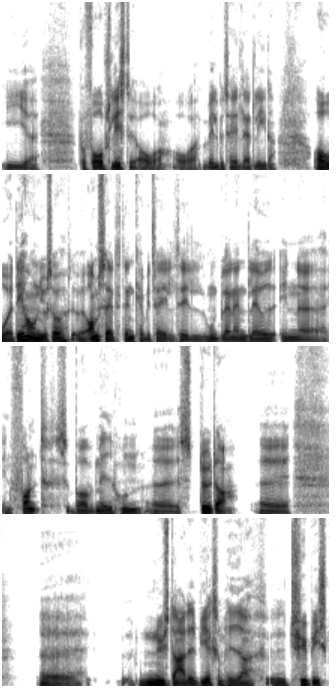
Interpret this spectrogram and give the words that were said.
i, øh, på Forbes liste over, over velbetalte atleter. Og øh, det har hun jo så øh, omsat, den kapital, til hun blandt andet lavet en, øh, en fond, hvor med hun øh, støtter øh, øh, nystartede virksomheder, øh, typisk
